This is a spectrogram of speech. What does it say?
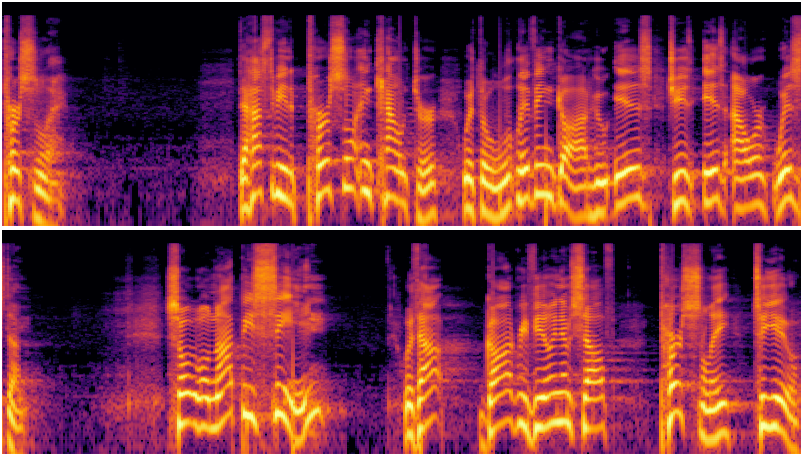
personally. There has to be a personal encounter with the living God who is, Jesus, is our wisdom. So it will not be seen without God revealing himself personally to you.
